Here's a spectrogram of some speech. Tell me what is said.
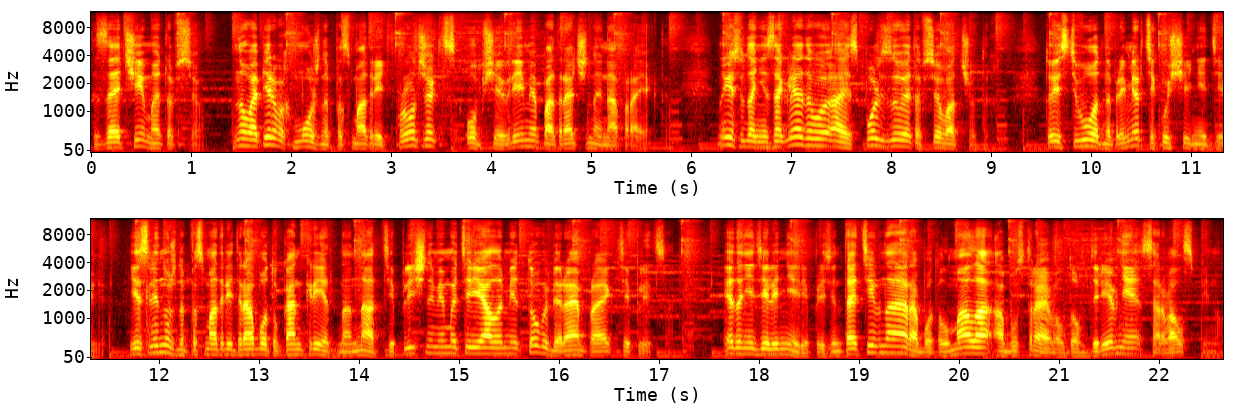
Зачем это все? Ну, во-первых, можно посмотреть в Projects общее время, потраченное на проекты. Но я сюда не заглядываю, а использую это все в отчетах. То есть вот, например, текущая неделя. Если нужно посмотреть работу конкретно над тепличными материалами, то выбираем проект теплица. Эта неделя не репрезентативна, работал мало, обустраивал дом в деревне, сорвал спину.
